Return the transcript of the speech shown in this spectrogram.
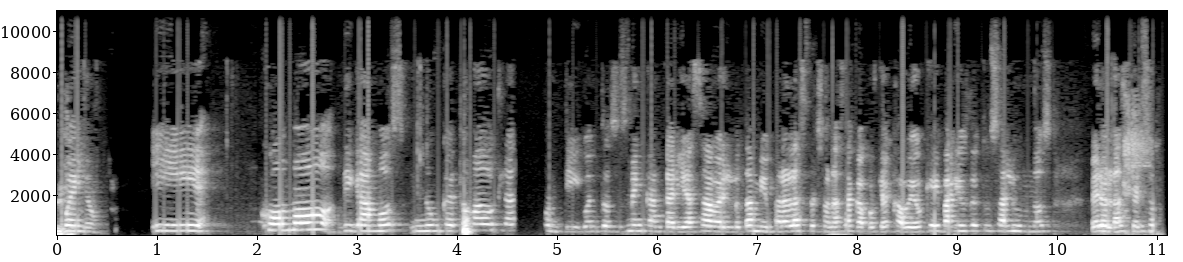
Bueno, y ¿Cómo, digamos, nunca he tomado clases contigo, entonces me encantaría saberlo también para las personas acá, porque acá veo que hay varios de tus alumnos, pero las personas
